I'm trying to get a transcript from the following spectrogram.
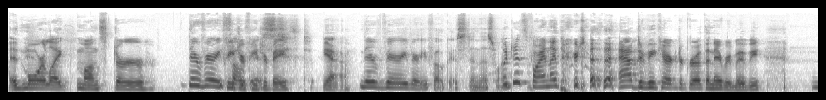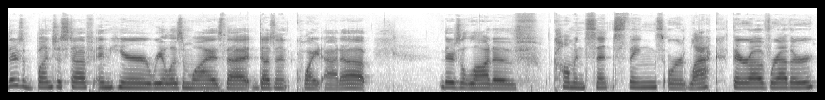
It's more like monster They're very feature focused. feature based. Yeah. They're very, very focused in this one. Which is fine. Like there doesn't have to be character growth in every movie. there's a bunch of stuff in here realism wise that doesn't quite add up there's a lot of common sense things or lack thereof rather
